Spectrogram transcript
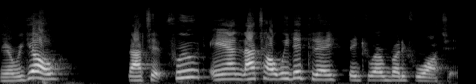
There we go. That's it proved, and that's all we did today. Thank you everybody for watching.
